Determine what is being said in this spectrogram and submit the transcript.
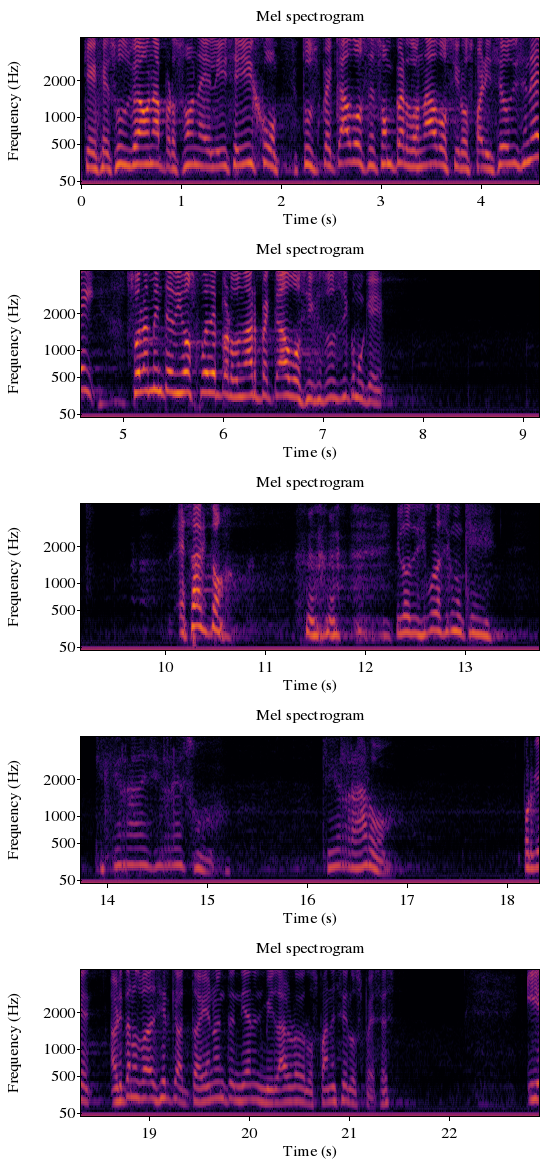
Que Jesús ve a una persona y le dice, hijo, tus pecados se son perdonados. Y los fariseos dicen, hey, solamente Dios puede perdonar pecados. Y Jesús así como que, exacto. y los discípulos así como que, ¿Qué querrá decir eso? Qué raro. Porque ahorita nos va a decir que todavía no entendían el milagro de los panes y de los peces. Y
